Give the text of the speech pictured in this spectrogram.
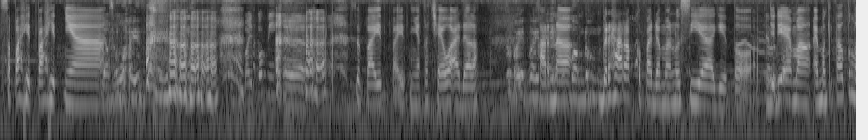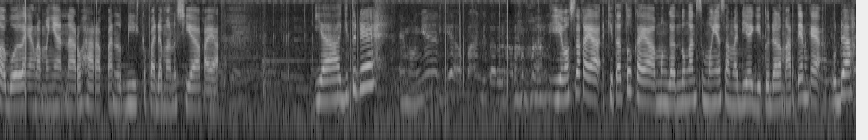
sepahit-pahitnya semua itu Pahit kopi. sepahit-pahitnya kecewa adalah karena berharap kepada manusia gitu. Jadi emang emang kita tuh nggak boleh yang namanya naruh harapan lebih kepada manusia kayak ya gitu deh. Emangnya dia apaan ditaruh harapan? Iya maksudnya kayak kita tuh kayak menggantungkan semuanya sama dia gitu. Dalam artian kayak udah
